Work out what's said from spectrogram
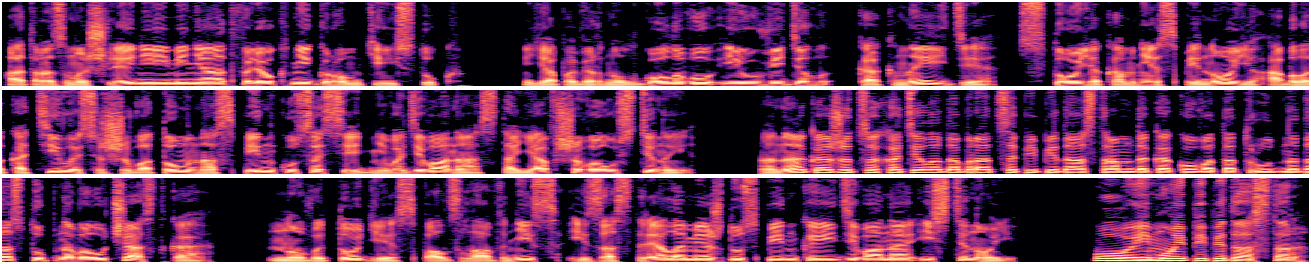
От размышлений меня отвлек негромкий стук. Я повернул голову и увидел, как Нейди, стоя ко мне спиной, облокотилась животом на спинку соседнего дивана, стоявшего у стены. Она, кажется, хотела добраться пипедастром до какого-то труднодоступного участка, но в итоге сползла вниз и застряла между спинкой дивана и стеной. «Ой, мой пипедастер!»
